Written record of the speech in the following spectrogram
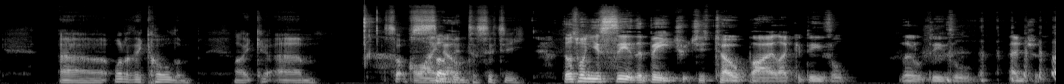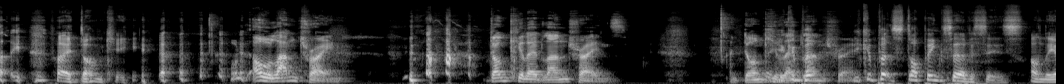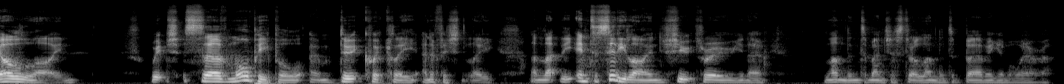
uh, what do they call them? Like um, sort of Oh, sub intercity. Those one you see at the beach, which is towed by like a diesel, little diesel engine. by a donkey. Oh, land train. Donkey led land trains. Donkey you, led put, land train. you can put stopping services on the old line, which serve more people and do it quickly and efficiently, and let the intercity line shoot through, you know, London to Manchester or London to Birmingham or wherever.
